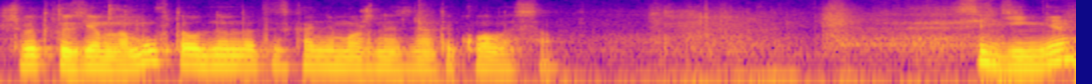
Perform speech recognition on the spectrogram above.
Швидкоз'ємна муфта одним натисканням можна зняти колеса. Сидіння.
